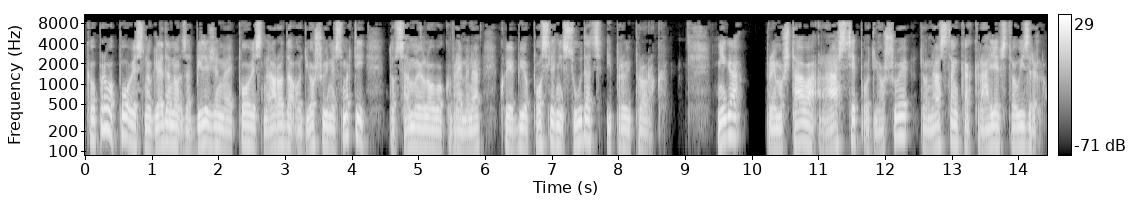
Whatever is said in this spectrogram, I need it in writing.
Kao prvo povijesno gledano zabilježena je povijest naroda od Jošujine smrti do Samuelovog vremena, koji je bio posljednji sudac i prvi prorok. Knjiga premoštava rascijep od Jošuje do nastanka kraljevstva u Izraelu.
